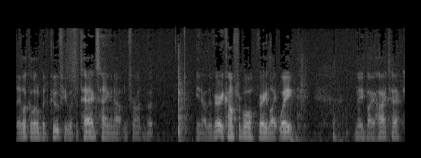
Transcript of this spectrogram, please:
They look a little bit goofy with the tags hanging out in front, but you know they're very comfortable, very lightweight, made by Hi-Tec,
